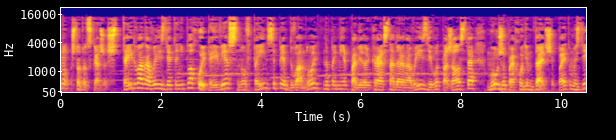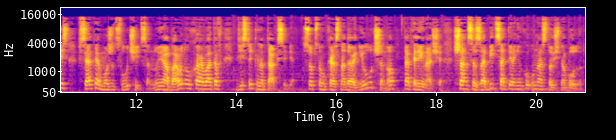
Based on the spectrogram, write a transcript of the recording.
Ну, что тут скажешь. 3-2 на выезде это неплохой перевес, но в принципе 2-0, например, победа Краснодара на выезде, и вот, пожалуйста, мы уже проходим дальше. Поэтому здесь всякое может случиться. Ну и оборона у хорватов действительно так себе. Собственно, у Краснодара не лучше, но так или иначе. Шансы забить сопернику у нас точно будут.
